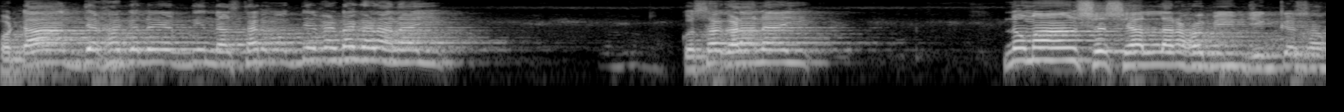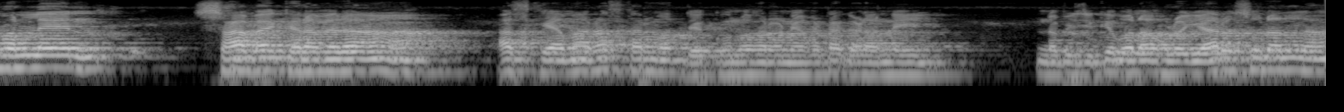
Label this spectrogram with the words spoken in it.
হঠাৎ দেখা গেল একদিন রাস্তার মধ্যে কাটা গাড়া নাই কষা গাড়া নাই। নমাজ শেষে আল্লাহর হবিব জিজ্ঞাসা করলেন সাহাবাই কেরামেরা আজকে আমার রাস্তার মধ্যে কোনো ধরনের হাঁটা গাড়া নেই। নবীজিকে বলা হলো, ইয়া রসুল আল্লাহ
